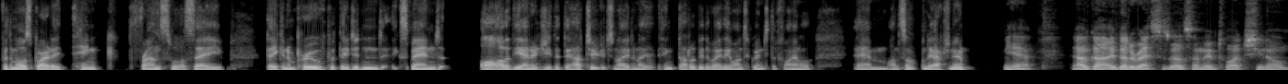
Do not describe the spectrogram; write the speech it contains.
for the most part, I think France will say they can improve, but they didn't expend all of the energy that they had to tonight, and I think that'll be the way they want to go into the final um, on Sunday afternoon. Yeah, I've got I've got a rest as well, so I'm able to watch you know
